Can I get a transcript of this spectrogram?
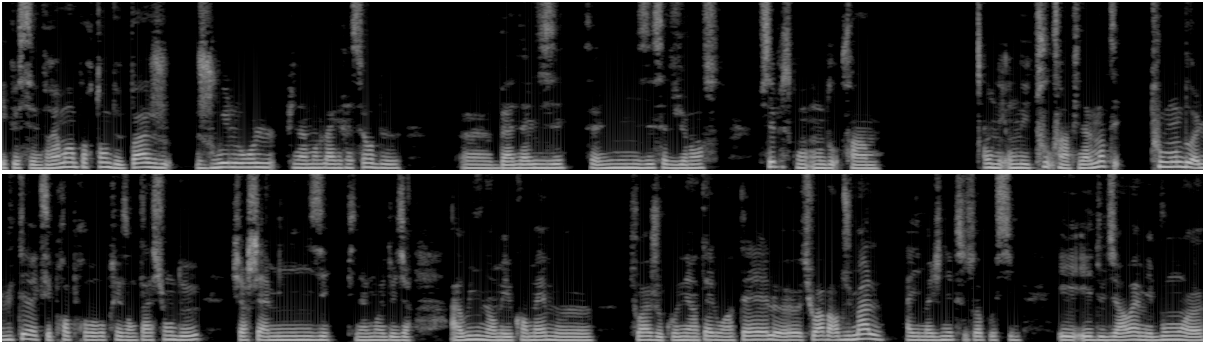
et que c'est vraiment important de pas jouer le rôle finalement de l'agresseur de euh, banaliser, minimiser cette violence. Tu sais parce qu'on on, enfin on est on est tout enfin finalement tout le monde doit lutter avec ses propres représentations de chercher à minimiser finalement et de dire ah oui non mais quand même euh, tu vois je connais un tel ou un tel euh, tu vois avoir du mal à imaginer que ce soit possible et, et de dire ouais mais bon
